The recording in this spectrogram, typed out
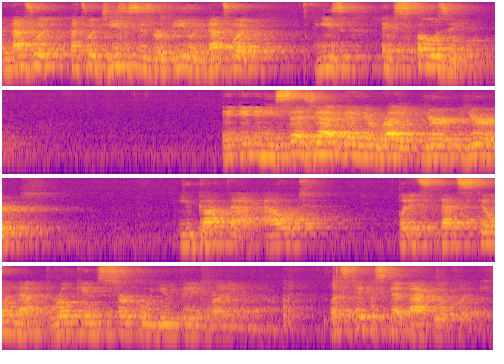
And that's what that's what Jesus is revealing. That's what he's exposing. And, and says, Yeah, yeah, you're right. You're, you're, you got that out, but it's that's still in that broken circle you've been running around. Let's take a step back real quick.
